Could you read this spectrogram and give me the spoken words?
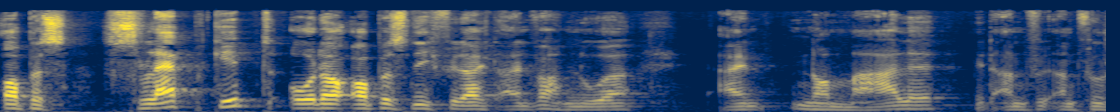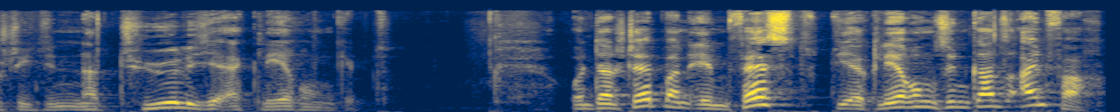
ob es SLAP gibt oder ob es nicht vielleicht einfach nur eine normale, mit Anführungsstrichen, natürliche Erklärung gibt. Und dann stellt man eben fest, die Erklärungen sind ganz einfach.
